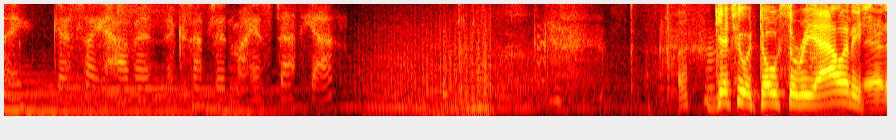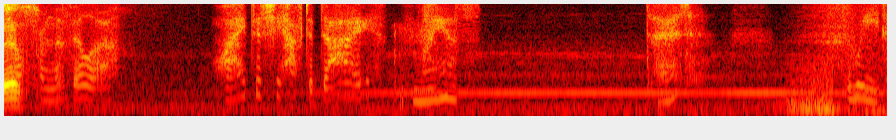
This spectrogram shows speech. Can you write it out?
I guess I haven't accepted Maya's death yet. Get you a dose of reality. There it is. From the villa. Why did she have to die? Maya's dead? Wait.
